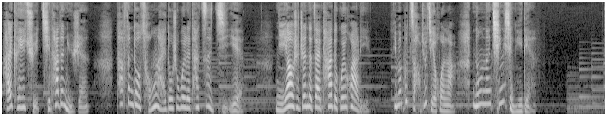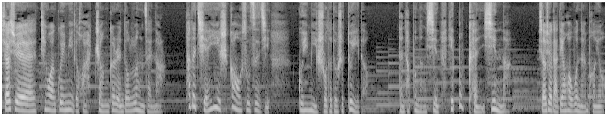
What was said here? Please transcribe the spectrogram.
还可以娶其他的女人，他奋斗从来都是为了他自己。你要是真的在他的规划里，你们不早就结婚了？你能不能清醒一点？小雪听完闺蜜的话，整个人都愣在那儿。她的潜意识告诉自己，闺蜜说的都是对的，但她不能信，也不肯信呐。小雪打电话问男朋友：“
